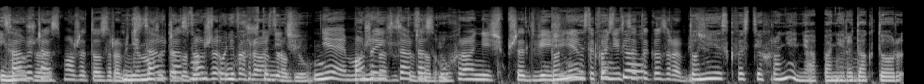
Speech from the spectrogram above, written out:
I cały może- czas może to zrobić. Nie cały może czas tego zrobić, może ponieważ już to uchronić. zrobił. Nie, może Ponieważ ich cały czas zrobił. uchronić przed To więzieniem, jest tylko nie kwestia- chce tego zrobić. To nie jest kwestia chronienia, pani Mhm. redaktor, y,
